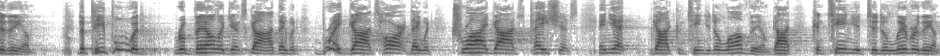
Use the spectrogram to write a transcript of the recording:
to them. The people would rebel against God. They would break God's heart. They would try God's patience. And yet, God continued to love them. God continued to deliver them.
